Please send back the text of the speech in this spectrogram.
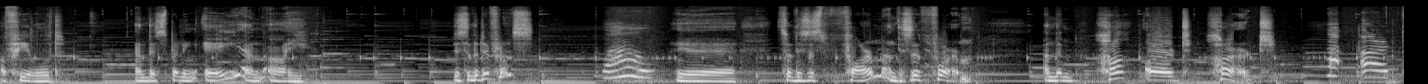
a field. And they're spelling A and I. You see the difference? Wow. Yeah. So this is farm and this is a farm. And then ha art heart. Art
